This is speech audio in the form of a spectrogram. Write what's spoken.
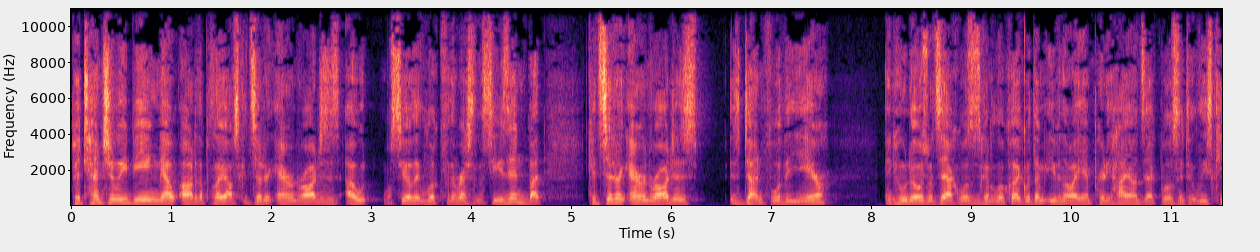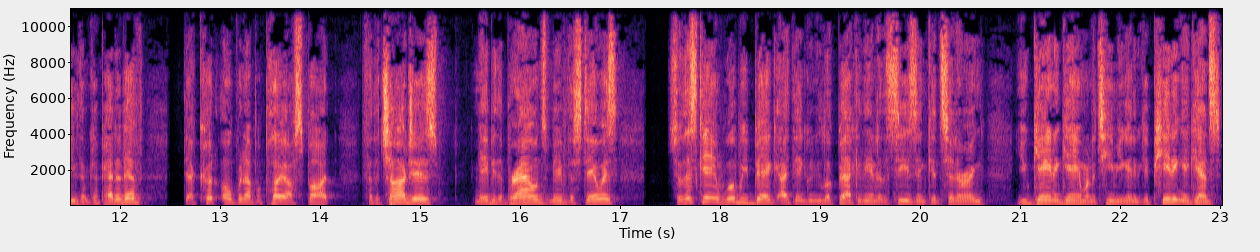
potentially being now out of the playoffs, considering Aaron Rodgers is out, we'll see how they look for the rest of the season. But considering Aaron Rodgers is done for the year, and who knows what Zach Wilson is going to look like with them, even though I am pretty high on Zach Wilson to at least keep them competitive, that could open up a playoff spot for the Chargers maybe the Browns, maybe the Steelers. So this game will be big, I think, when you look back at the end of the season, considering you gain a game on a team you're going to be competing against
